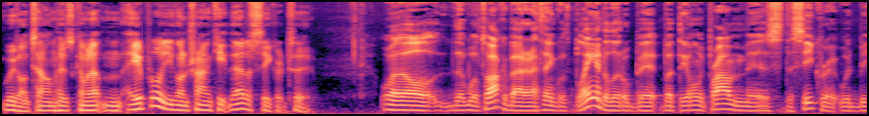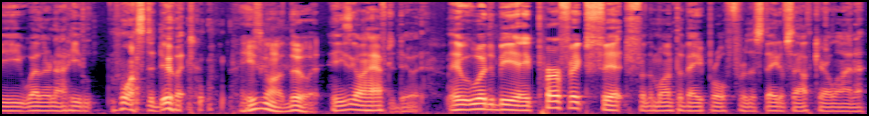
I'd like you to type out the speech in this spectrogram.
We're going to tell them who's coming up in April. You're going to try and keep that a secret too. Well, the, we'll talk about it, I think, with Bland a little bit. But the only problem is the secret would be whether or not he wants to do it. He's going to do it. He's going to have to do it. It would be a perfect fit for the month of April for the state of South Carolina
